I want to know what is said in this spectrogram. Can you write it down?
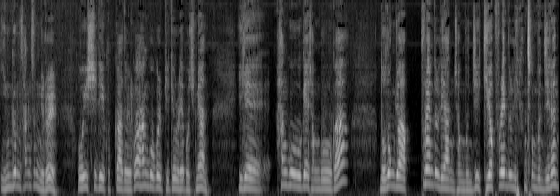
임금 상승률을 OECD 국가들과 한국을 비교를 해 보시면 이게 한국의 정부가 노동조합 friendly한 정부인지 기업 friendly한 정부인지는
